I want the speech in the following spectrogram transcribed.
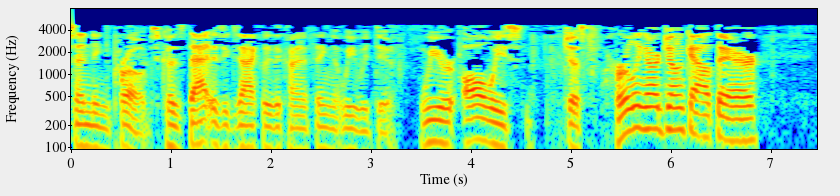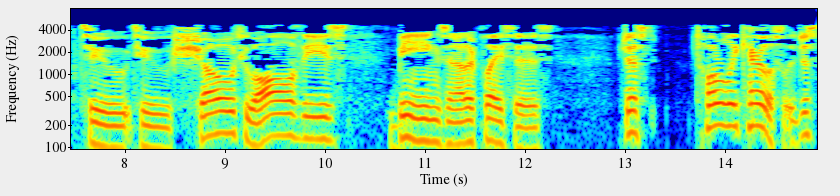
sending probes because that is exactly the kind of thing that we would do. We are always just hurling our junk out there to to show to all of these beings in other places, just totally carelessly. Just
